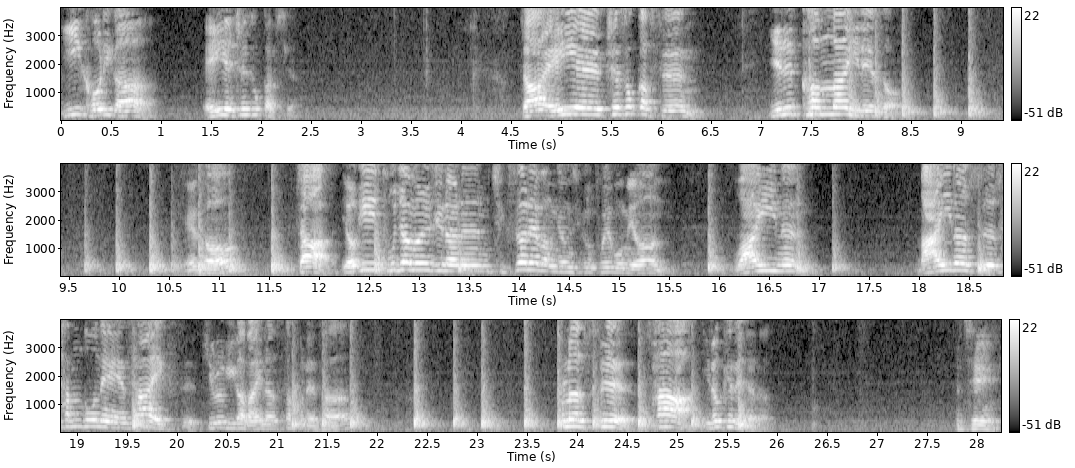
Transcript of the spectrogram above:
이 거리가 A의 최소값이야. 자, A의 최소값은 1,1에서. 에서. 자, 여기 두 점을 지나는 직선의 방정식을 구해보면 y는 마이너스 3분의 4x 기울기가 마이너스 3분의 4 플러스 4 이렇게 되잖아. 그치.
